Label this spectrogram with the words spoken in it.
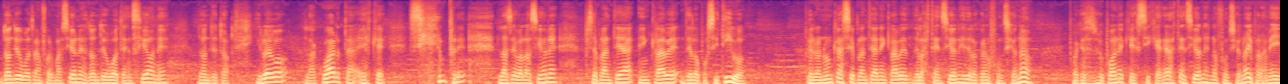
dónde hubo transformaciones, dónde hubo tensiones, dónde todo. Y luego la cuarta es que siempre las evaluaciones se plantean en clave de lo positivo, pero nunca se plantean en clave de las tensiones y de lo que no funcionó porque se supone que si generas tensiones no funcionó y para mí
